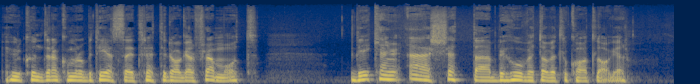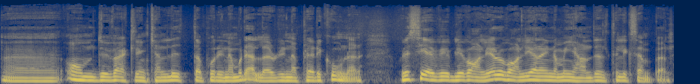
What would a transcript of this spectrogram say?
hur kunderna kommer att bete sig 30 dagar framåt det kan ju ersätta behovet av ett lokalt lager. Eh, om du verkligen kan lita på dina modeller och dina prediktioner. Och det ser vi blir vanligare och vanligare inom e-handel till exempel.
